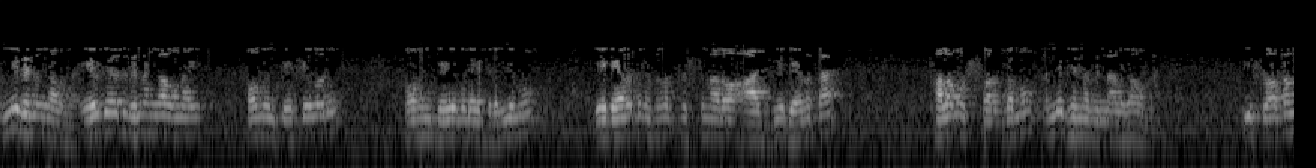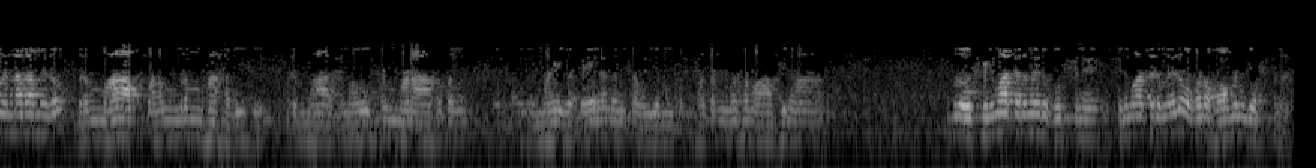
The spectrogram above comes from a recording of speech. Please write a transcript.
అన్ని భిన్నంగా ఉన్నాయి. ఏమిటి భిన్నంగా ఉన్నాయి? హోమం చేసేవాడు హోమం చేయబడే ద్రవ్యము ఏ దేవతను సమర్పిస్తున్నారో ఆ అగ్ని దేవత ఫలము స్వర్గము అన్ని భిన్న భిన్నాలుగా ఉన్నాయి. ఈ శ్లోకం విన్నారా మీరు? బ్రహ్మార్పణం బ్రహ్మ హరి బ్రహ్మాగ్నౌ బ్రహ్మణాహుతం బ్రహ్మైవతేన గంతవ్యం బ్రహ్మకర్మ సమాధిన. ఇప్పుడు సినిమా తెర మీద కూర్చుని సినిమా తెర మీద ఒకడు హోమం చేస్తున్నాడు.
